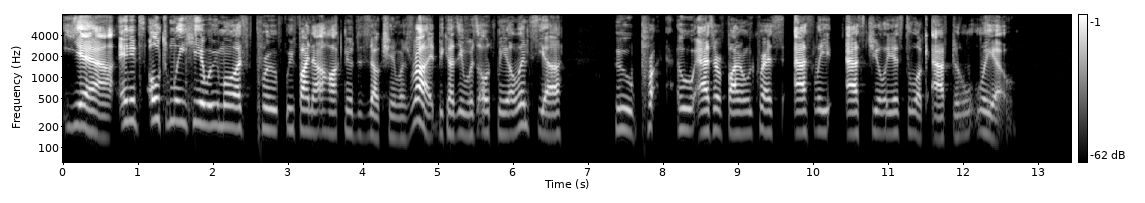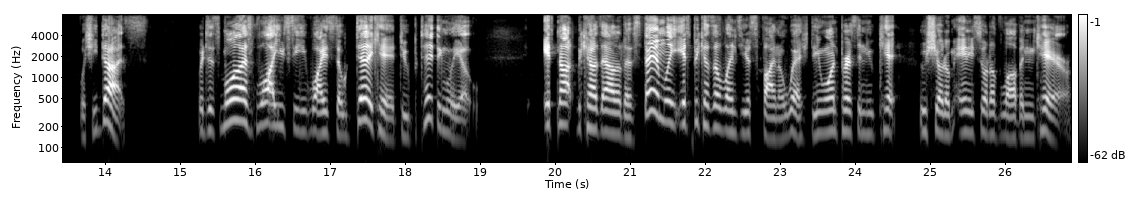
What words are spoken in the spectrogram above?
yeah, and it's ultimately here where we more or less prove we find out Hakuno's deduction was right because it was ultimately Alencia who who as her final request asked, Le asked Julius to look after Leo, which he does. Which is more or less why you see why he's so dedicated to protecting Leo it's not because out of his family, it's because of Alencia's final wish. The one person who can who showed him any sort of love and care.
